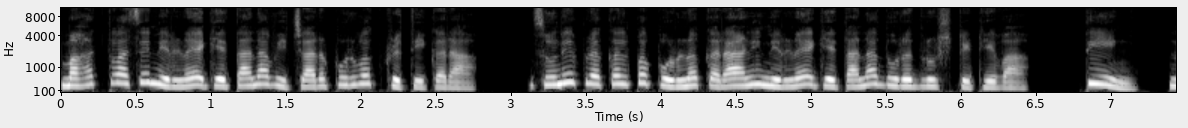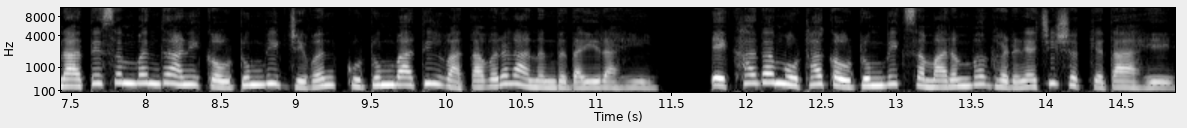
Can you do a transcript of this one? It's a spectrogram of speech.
महत्त्वाचे निर्णय घेताना विचारपूर्वक कृती करा. जुने प्रकल्प पूर्ण करा आणि निर्णय घेताना दूरदृष्टी ठेवा. तीन नातेसंबंध आणि कौटुंबिक जीवन कुटुंबातील वातावरण आनंददायी राहील. एखादा मोठा कौटुंबिक समारंभ घडण्याची शक्यता आहे.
